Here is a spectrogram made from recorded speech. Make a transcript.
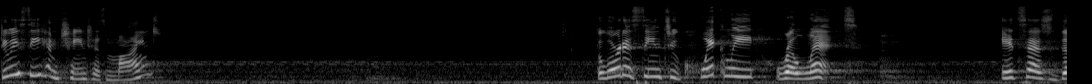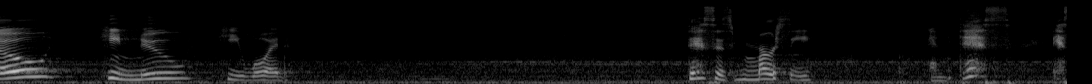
Do we see him change his mind? The Lord is seen to quickly relent. It's as though he knew he would. This is mercy, and this is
